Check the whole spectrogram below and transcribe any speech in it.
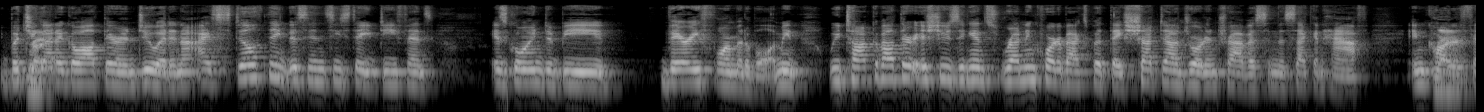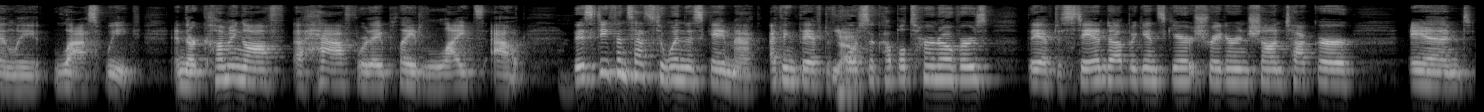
but you right. got to go out there and do it. And I, I still think this NC State defense is going to be very formidable. I mean, we talk about their issues against running quarterbacks, but they shut down Jordan Travis in the second half in Carter right. Finley last week. And they're coming off a half where they played lights out. This defense has to win this game, Mac. I think they have to yeah. force a couple turnovers. They have to stand up against Garrett Shrader and Sean Tucker. And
